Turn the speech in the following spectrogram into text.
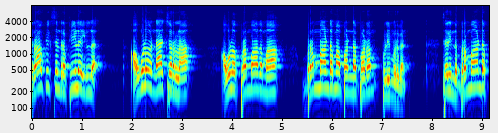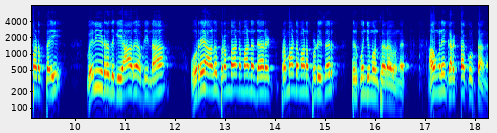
கிராஃபிக்ஸுன்ற ஃபீலே இல்லை. அவ்வளோ நேச்சுரலாக அவ்வளோ பிரமாதமாக பிரம்மாண்டமாக பண்ண படம் புலிமுருகன். சரி இந்த பிரம்மாண்ட படத்தை வெளியிடுறதுக்கு யார் அப்படின்னா ஒரே ஆள் பிரம்மாண்டமான டைரக்ட் பிரம்மாண்டமான ப்ரொடியூசர் திரு குஞ்சுமோகன் சார் அவருங்க. அவங்களையும் கரெக்டாக கூப்பிட்டாங்க.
